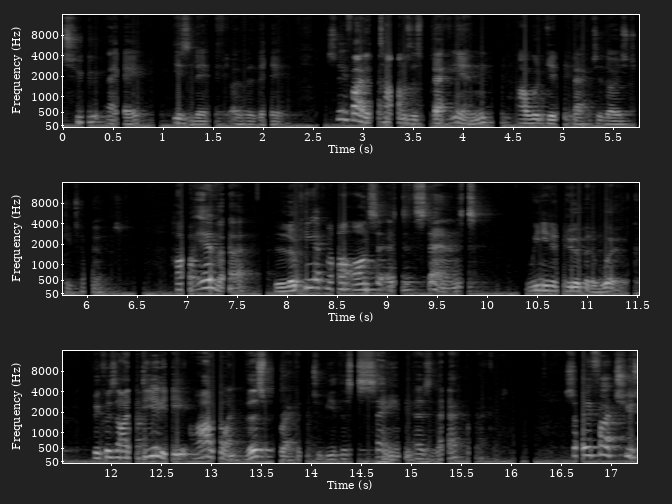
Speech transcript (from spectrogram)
2a is left over there. So if I times this back in, I would get back to those two terms. However, looking at my answer as it stands, we need to do a bit of work. Because ideally, I want this bracket to be the same as that. So if I choose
